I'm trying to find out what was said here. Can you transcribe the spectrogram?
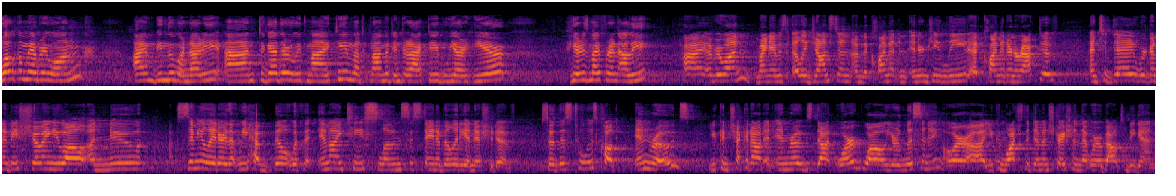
Welcome everyone. I am Bindu Bhandari and together with my team at Climate Interactive, we are here. Here is my friend Ali. Hi everyone, my name is Ellie Johnston. I'm the Climate and Energy Lead at Climate Interactive. And today we're going to be showing you all a new simulator that we have built with the MIT Sloan Sustainability Initiative. So this tool is called En-ROADS. You can check it out at enroads.org while you're listening, or uh, you can watch the demonstration that we're about to begin.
